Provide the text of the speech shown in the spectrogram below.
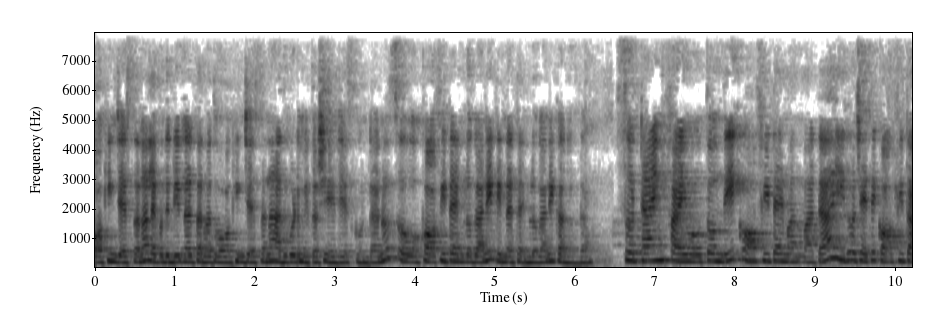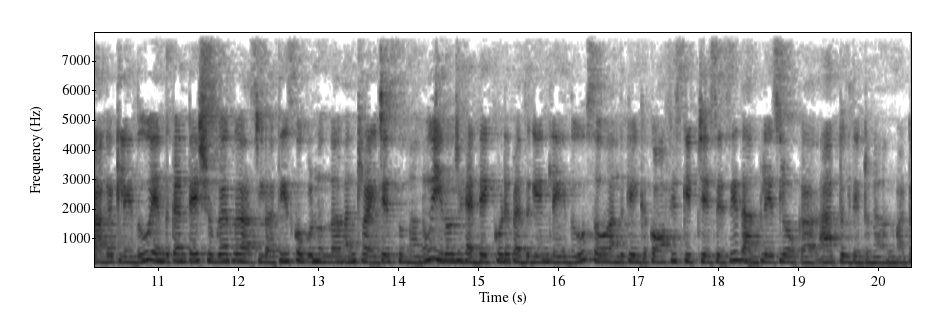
వాకింగ్ చేస్తానా లేకపోతే డిన్నర్ తర్వాత వాకింగ్ చేస్తానా అది కూడా మీతో షేర్ చేసుకుంటాను. సో కాఫీ టైంలో కానీ డిన్నర్ టైంలో కానీ కలుద్దాం. సో టైం ఫైవ్ అవుతుంది. కాఫీ టైం అనమాట ఈరోజు అయితే కాఫీ తాగట్లేదు. ఎందుకంటే షుగర్ అసలు తీసుకోకుండా ఉందామని ట్రై చేస్తున్నాను. ఈ రోజు హెడ్ ఎక్ కూడా పెద్దగా ఏం లేదు. సో అందుకే ఇంకా కాఫీ స్కిప్ చేసేసి దాని ప్లేస్లో ఒక యాపిల్ తింటున్నాను అనమాట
